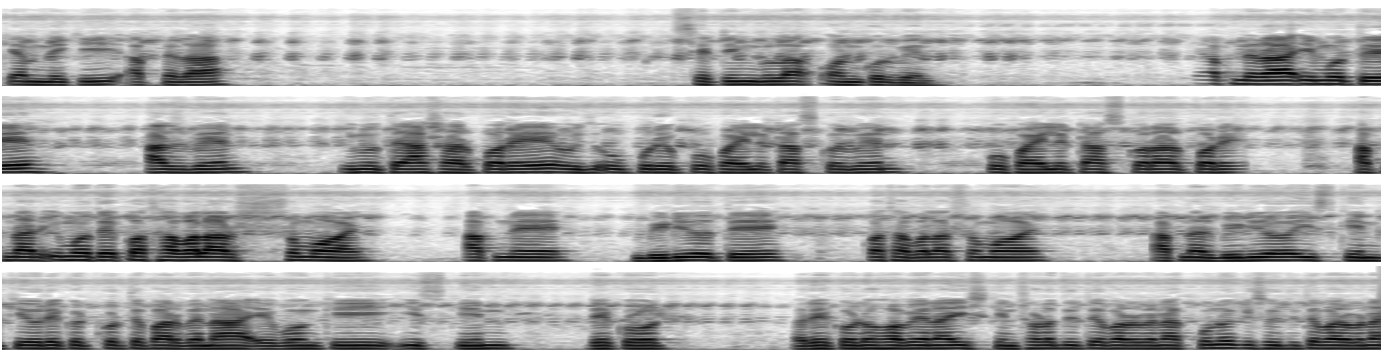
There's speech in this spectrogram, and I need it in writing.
কেমনে কি আপনারা সেটিংগুলো অন করবেন। আপনারা ইমোতে আসবেন। ইমোতে আসার পরে ওই যে উপরে প্রোফাইলে টাচ করবেন। প্রোফাইলে টাচ করার পরে আপনার ইমোতে কথা বলার সময়, আপনি ভিডিওতে কথা বলার সময় আপনার ভিডিও স্ক্রিন কেউ রেকর্ড করতে পারবে না এবং কি স্ক্রিন রেকর্ড রেকর্ডও হবে না স্ক্রিনশটও দিতে পারবে না, কোনো কিছু দিতে পারবে না।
